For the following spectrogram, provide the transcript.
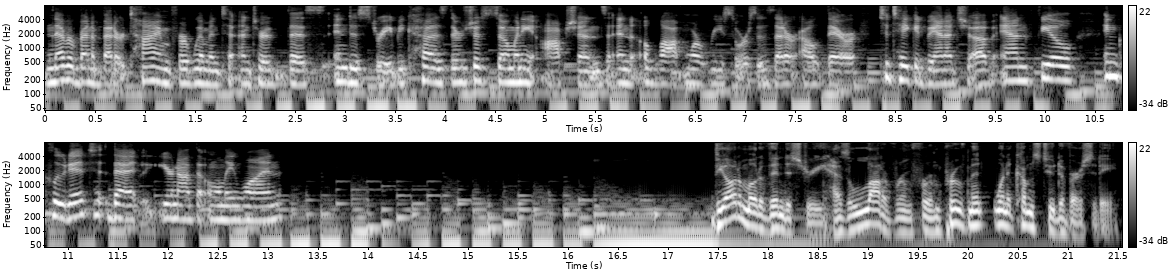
never been a better time for women to enter this industry because there's just so many options and a lot more resources that are out there to take advantage of and feel included that you're not the only one. The automotive industry has a lot of room for improvement when it comes to diversity.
